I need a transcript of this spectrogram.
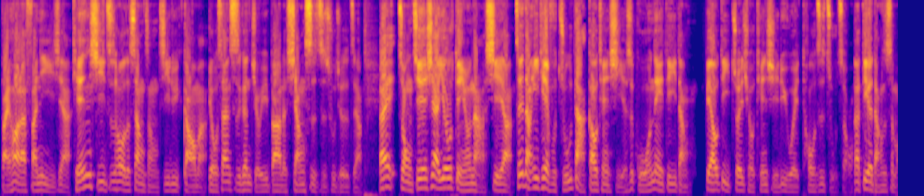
白话来翻译一下，填息之后的上涨几率高嘛。九三四跟九一八的相似之处就是这样。来总结一下优点有哪些啊？这档 ETF 主打高填息，也是国内第一档。标的追求填息率为投资主轴。那第二档是什么？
